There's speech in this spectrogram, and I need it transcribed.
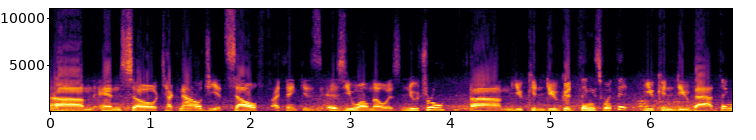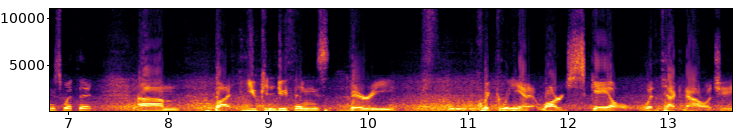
Um, and so technology itself, I think, is, as you well know, is neutral. Um, you can do good things with it, you can do bad things with it, um, but you can do things very quickly and at large scale with technology.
